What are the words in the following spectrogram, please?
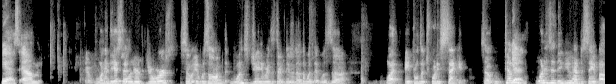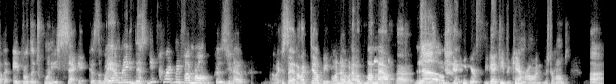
yes. Um, one of these yes, lawyers yours. So it was on one's January the third. There's another one that was uh, what April the twenty second. So tell yes. me, what is it that you have to say about the April the 22nd? Because the way I'm reading this, you correct me if I'm wrong. Because, you know, like I said, I like to tell people, I know when I open my mouth, uh, Mr. no, Holmes, you gotta keep your you gotta keep your camera on, Mr. Holmes. Uh,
